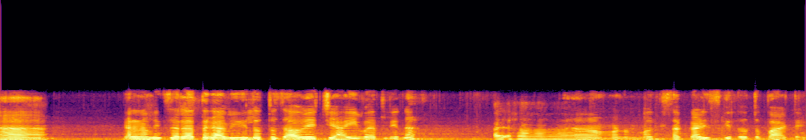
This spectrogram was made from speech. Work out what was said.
हा. कारण आम्ही जरा आता गावी गेलो होतो जावयाची आई वारली ना. अ, हा हा हा. हा म्हणून मग सकाळीच गेलो होतो पहाटे.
